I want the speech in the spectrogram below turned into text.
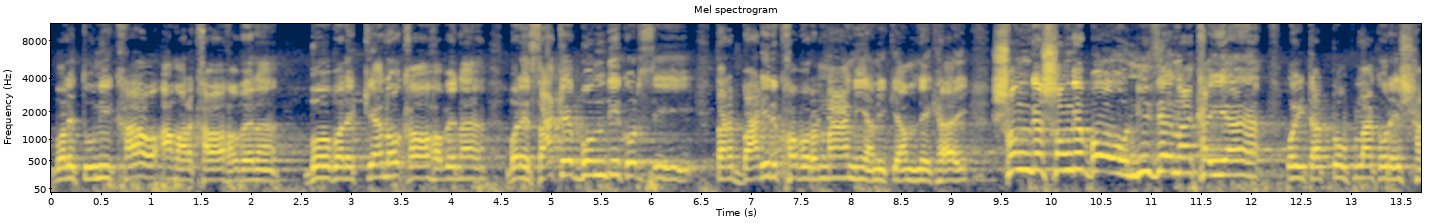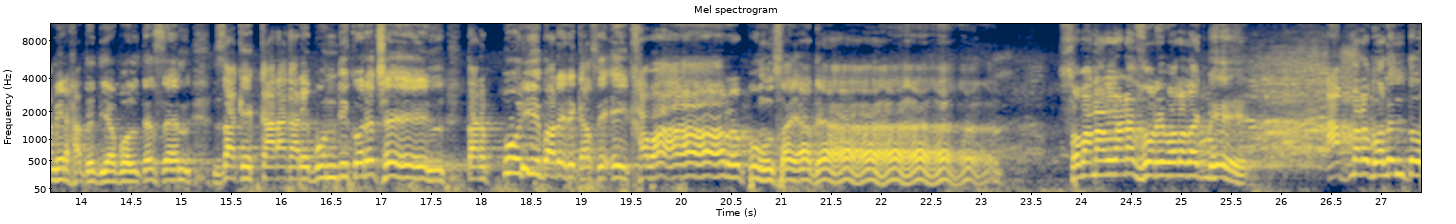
বলে, তুমি খাও, আমার খাওয়া হবে না। বউ বলে, কেন খাওয়া হবে না? বলে, যাকে বন্দি করছি, তার বাড়ির খবর না নিয়ে আমি কেমনে খাই? সঙ্গে সঙ্গে বউ নিজে না খাইয়া ওইটা টোপলা করে স্বামীর হাতে দিয়ে বলতেছেন, যাকে কারাগারে বন্দি করেছেন, তার পরিবারের কাছে এই খাবার পৌঁছায়া দেয় সোমান আল্লাহটা জোরে বলা লাগবে। আপনারা বলেন তো,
